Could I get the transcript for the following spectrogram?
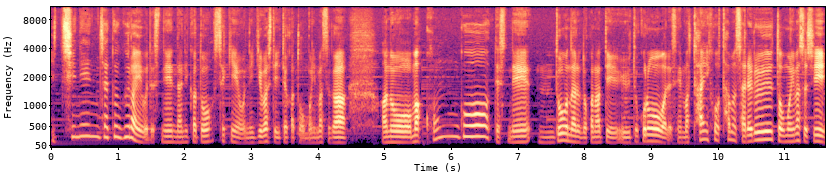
1年弱ぐらいはですね何かと世間を賑わしていたかと思いますがあの、まあ、今後ですね、うん、どうなるのかなっていうところはですね、まあ、逮捕多分されると思いますし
